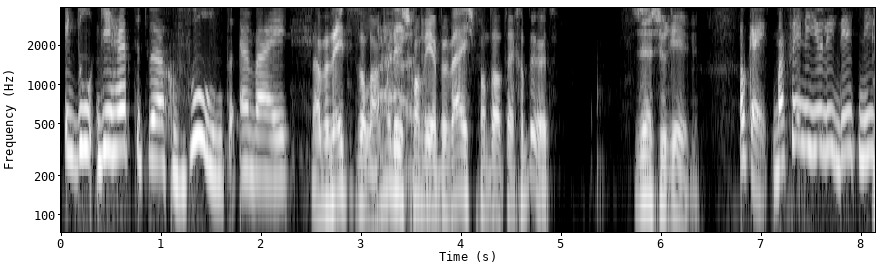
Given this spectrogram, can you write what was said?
Ik bedoel, je hebt het wel gevoeld en wij... Nou, we weten het al lang, maar dit is gewoon weer bewijs van dat er gebeurt. Censureren. Oké, maar vinden jullie dit niet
